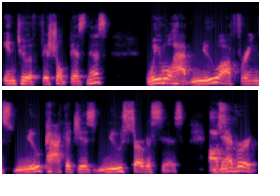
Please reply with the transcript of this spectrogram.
into official business we will have new offerings new packages new services awesome. never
